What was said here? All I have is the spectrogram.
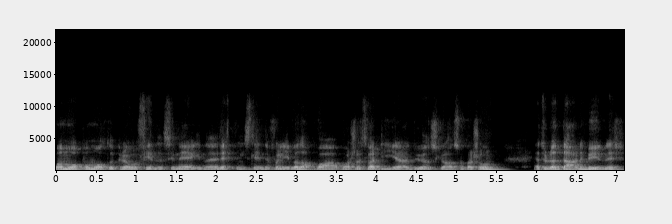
man må på en måte prøve å finne sine egne retningslinjer for livet. da. Hva, hva slags verdier er det du ønsker å ha som person? Jeg tror det er der det begynner.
